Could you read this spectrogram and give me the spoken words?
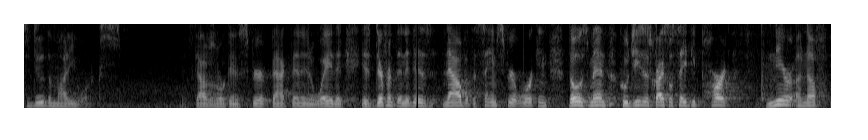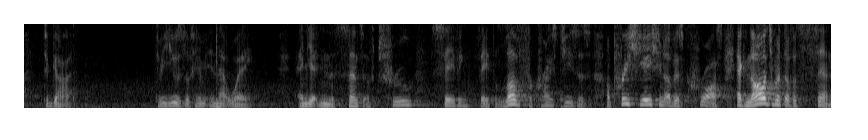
to do the mighty works. It's God was working His Spirit back then in a way that is different than it is now, but the same Spirit working. Those men who Jesus Christ will say, Depart near enough to God to be used of Him in that way, and yet in the sense of true saving faith, love for Christ Jesus, appreciation of His cross, acknowledgement of a sin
